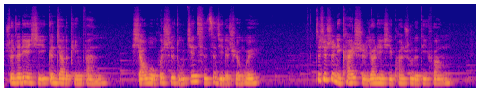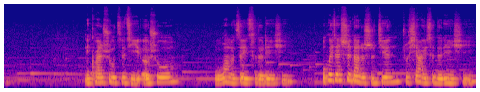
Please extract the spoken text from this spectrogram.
随着练习更加的频繁，小我会试图坚持自己的权威。这就是你开始要练习宽恕的地方。你宽恕自己而说：“我忘了这一次的练习，我会在适当的时间做下一次的练习。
